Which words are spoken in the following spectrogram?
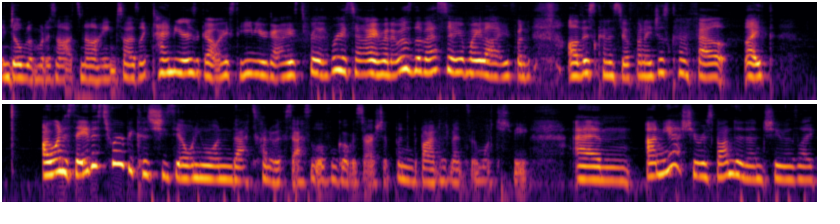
in Dublin, but it's not, it's nine. So I was like, 10 years ago, I seen you guys for the first time, and it was the best day of my life, and all this kind of stuff. And I just kind of felt like I want to say this to her because she's the only one that's kind of accessible from Cobra Starship, and the band had meant so much to me. Um, and yeah, she responded, and she was like,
